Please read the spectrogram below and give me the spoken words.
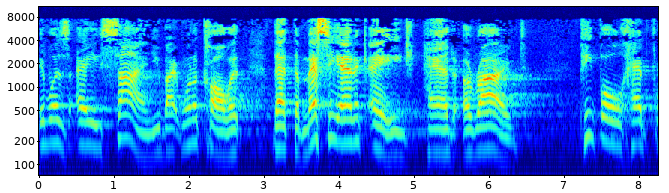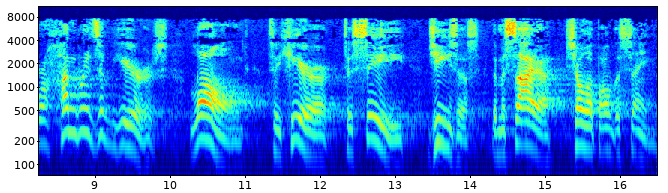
It was a sign, you might want to call it, that the messianic age had arrived. People had for hundreds of years longed to hear, to see Jesus, the Messiah, show up on the scene.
